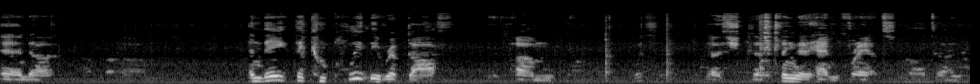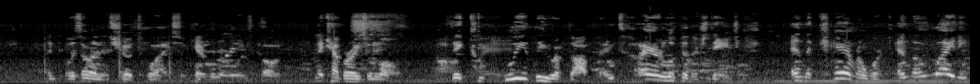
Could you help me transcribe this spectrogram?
and uh, and they they completely ripped off um, what's the, the thing that they had in France all the time. It was on the show twice. I can't remember what it's called. The Cabaret du Monde. They completely ripped off the entire look of their stage. And the camera work and the lighting,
